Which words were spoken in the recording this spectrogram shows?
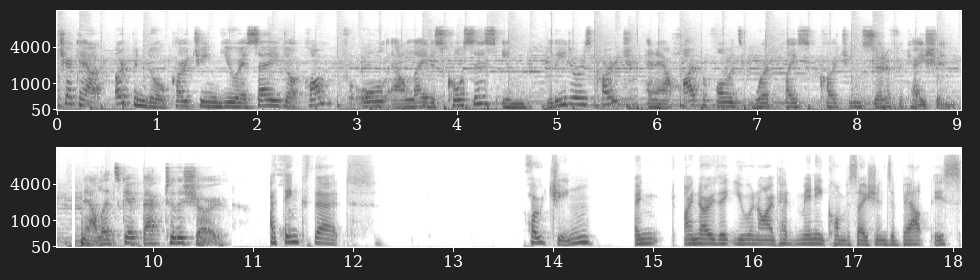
Check out opendoorcoachingusa.com for all our latest courses in Leader as Coach and our high performance workplace coaching certification. Now, let's get back to the show. I think that coaching, and I know that you and I have had many conversations about this,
